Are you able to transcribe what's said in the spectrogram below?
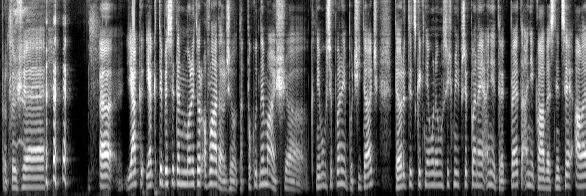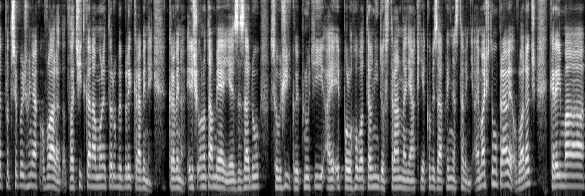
Protože Uh, jak, jak ty by si ten monitor ovládal, že jo? Tak pokud nemáš uh, k němu připojený počítač, teoreticky k němu nemusíš mít připojený ani trackpad, ani klávesnici, ale potřebuješ ho nějak ovládat. A tlačítka na monitoru by byly kraviny. Kravina, i když ono tam je, je zezadu, slouží k vypnutí a je i polohovatelný do stran na nějaký jakoby základní nastavení. Ale máš k tomu právě ovladač, který má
